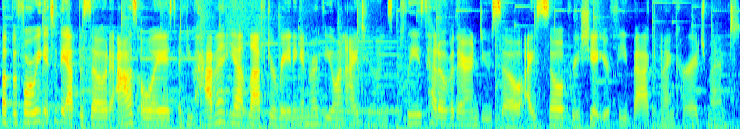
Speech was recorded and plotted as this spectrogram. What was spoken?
But before we get to the episode, as always, if you haven't yet left a rating and review on iTunes, please head over there and do so. I so appreciate your feedback and encouragement.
